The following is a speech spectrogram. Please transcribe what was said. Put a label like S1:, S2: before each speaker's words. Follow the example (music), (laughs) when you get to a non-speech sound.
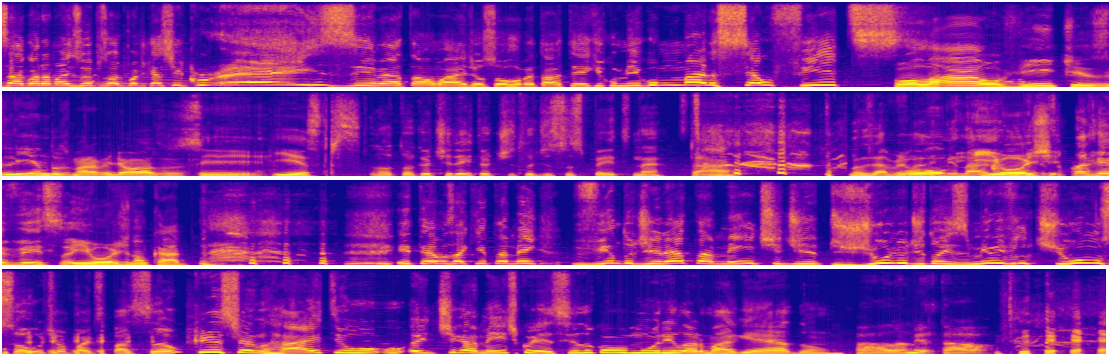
S1: Começa agora mais um episódio do podcast Crazy Metal Mind. Eu sou o Roberto e tenho aqui comigo Marcel Fitz.
S2: Olá, ouvintes lindos, maravilhosos e, e extras.
S1: Tu notou que eu tirei teu título de suspeito, né?
S2: Tá. (laughs)
S1: Nós já abrimos
S2: Oh,
S1: eliminar
S2: e hoje-
S1: pra rever isso aí.
S2: e hoje não cabe. (laughs) (laughs)
S1: E temos aqui também, vindo diretamente de julho de 2021, sua última (laughs) participação, Christian Haidt, o, o antigamente conhecido como Murilo Armageddon.
S3: Fala, metal.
